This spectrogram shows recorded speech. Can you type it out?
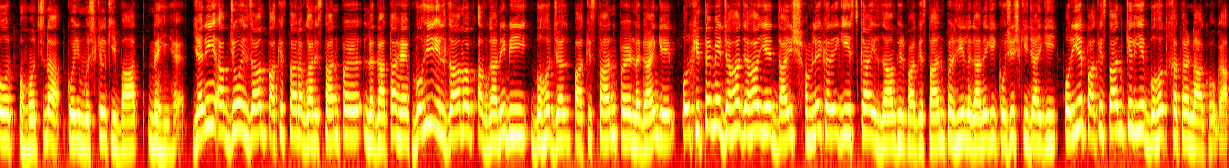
और पहुँचना कोई मुश्किल की बात नहीं है। यानी अब जो इल्ज़ाम पाकिस्तान अफ़गानिस्तान पर लगाता है, वही इल्ज़ाम अब अफगानी भी बहुत जल्द पाकिस्तान पर लगाएँगे। और खत्े में जहाँ जहाँ ये दाइश हमले करेगी, इसका इल्ज़ाम फिर पाकिस्तान पर ही लगाने की कोशिश की जाएगी। और ये पाकिस्तान के लिए बहुत खतरनाक होगा।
